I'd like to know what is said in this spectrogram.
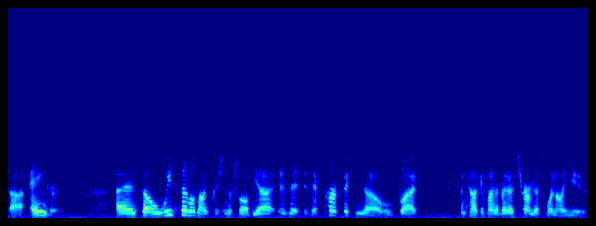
uh, anger. And so we settled on Christianophobia. Is it is it perfect? No, but until I can find a better term, that's one I'll use.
